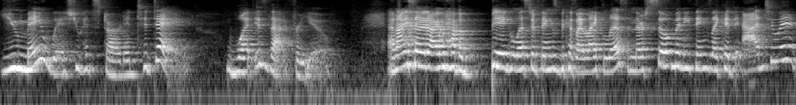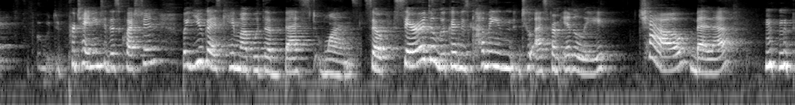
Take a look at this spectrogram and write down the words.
you may wish you had started today. What is that for you? And I said I would have a big list of things because I like lists and there's so many things I could add to it pertaining to this question, but you guys came up with the best ones. So Sarah DeLuca, who's coming to us from Italy, ciao, Bella,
